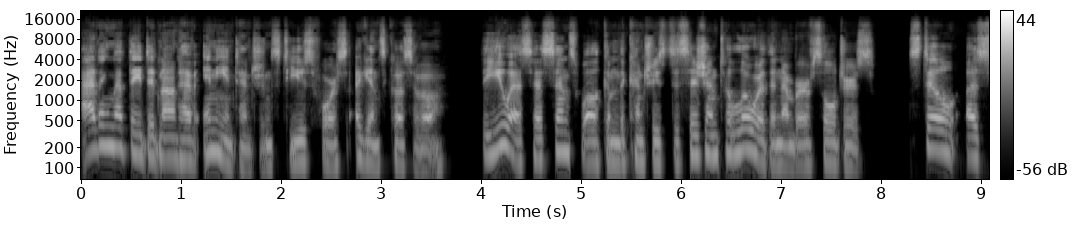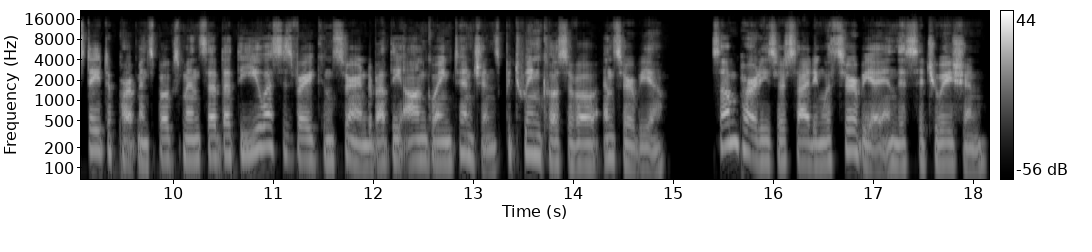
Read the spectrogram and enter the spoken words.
adding that they did not have any intentions to use force against Kosovo. The U.S. has since welcomed the country's decision to lower the number of soldiers. Still, a State Department spokesman said that the U.S. is very concerned about the ongoing tensions between Kosovo and Serbia. Some parties are siding with Serbia in this situation.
